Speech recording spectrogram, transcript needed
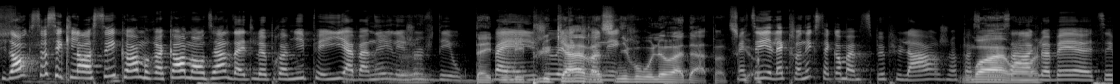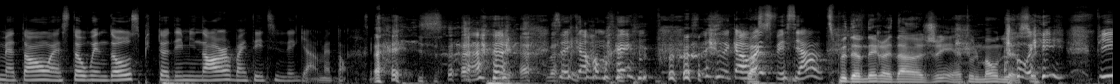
Puis donc, ça, c'est classé comme record mondial d'être le premier pays à bannir les jeux vidéo. D'être Ben, les plus caves à ce niveau-là à date, en tout Mais cas. tu sais, électronique, c'était comme un petit peu plus large, parce Ouais, que ça ouais, englobait, euh, tu sais, mettons, euh, si t'as Windows puis que t'as des mineurs, ben t'es illégal, mettons. c'est quand même, c'est quand même spécial. tu peux devenir un danger, hein, tout le monde le sait. Oui. Puis,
